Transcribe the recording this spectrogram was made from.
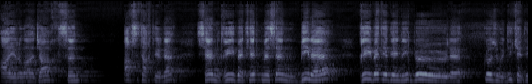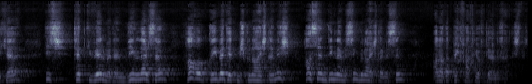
ayrılacaksın. Aksi takdirde sen gıybet etmesen bile gıybet edeni böyle gözünü dike dike hiç tepki vermeden dinlersen ha o gıybet etmiş günah işlemiş ha sen dinlemişsin günah işlemişsin. Arada pek fark yok değerli kardeşler.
